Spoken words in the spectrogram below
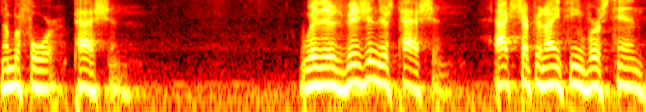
Number four, passion. Where there's vision, there's passion. Acts chapter 19, verse 10.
